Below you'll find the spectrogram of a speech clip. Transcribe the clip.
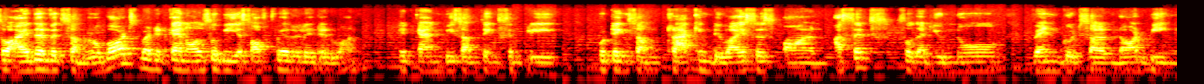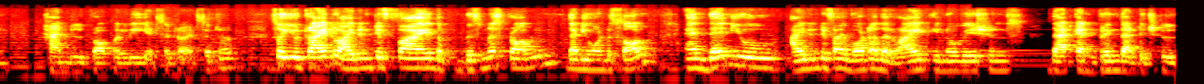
So either with some robots, but it can also be a software related one. It can be something simply putting some tracking devices on assets so that you know when goods are not being handled properly, etc., etc. So you try to identify the business problem that you want to solve, and then you identify what are the right innovations that can bring that digital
